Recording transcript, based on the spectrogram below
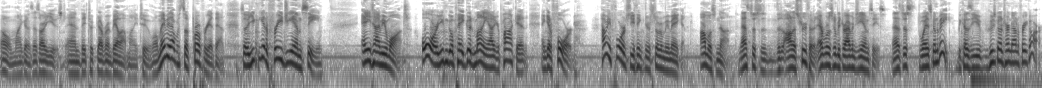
Oh my goodness, that's already used, and they took government bailout money too. Well, maybe that was appropriate then. So you can get a free GMC anytime you want or you can go pay good money out of your pocket and get a Ford. How many Fords do you think they're still going to be making? Almost none. That's just the, the honest truth of it. Everyone's going to be driving GMCs. That's just the way it's going to be because who's going to turn down a free car?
